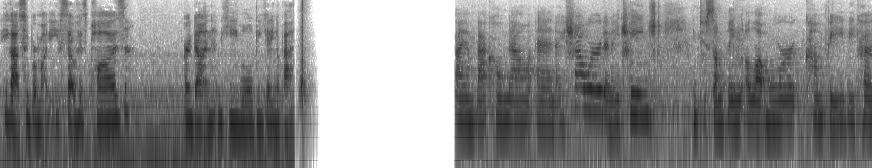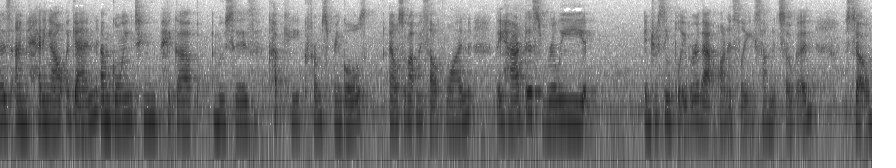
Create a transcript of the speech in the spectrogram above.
he got super muddy. So his paws are done and he will be getting a bath. I am back home now and I showered and I changed into something a lot more comfy because I'm heading out again. I'm going to pick up Moose's cupcake from Sprinkles. I also got myself one. They had this really interesting flavor that honestly sounded so good. So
